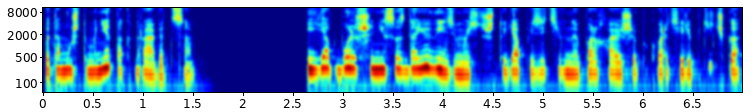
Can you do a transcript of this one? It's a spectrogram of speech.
Потому что мне так нравится. И я больше не создаю видимость, что я позитивная порхающая по квартире птичка,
